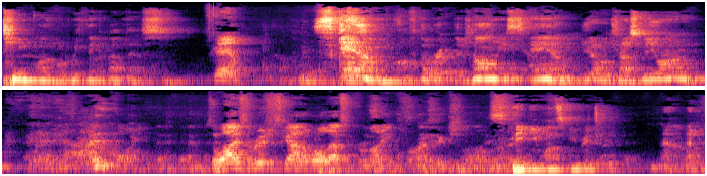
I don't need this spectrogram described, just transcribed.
Team One, what do we think about this? Scam. Scam! Off the rip, they're telling me scam. You don't trust me, Elon? So why is the richest guy in the world asking for money? Maybe he wants to be richer? No.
